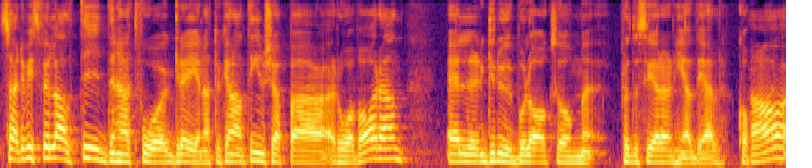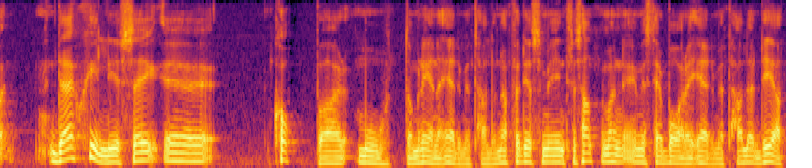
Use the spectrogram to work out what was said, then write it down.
så här, det finns väl alltid den här två grejerna att du kan antingen köpa råvaran eller gruvbolag som producerar en hel del koppar. Ja, där skiljer sig eh, koppar mot de rena ädelmetallerna. För det som är intressant när man investerar bara i ädelmetaller är att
